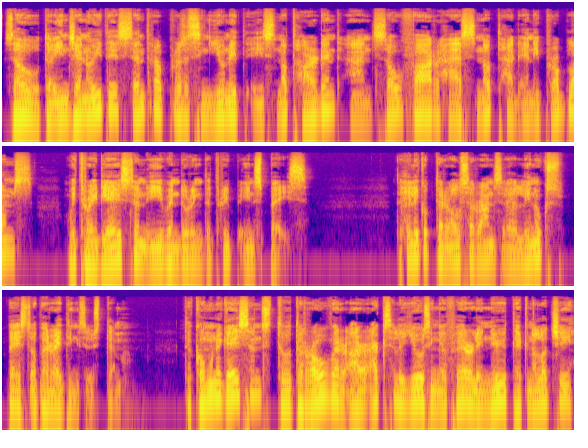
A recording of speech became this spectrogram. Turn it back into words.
So the Ingenuity's central processing unit is not hardened and so far has not had any problems with radiation even during the trip in space. The helicopter also runs a Linux based operating system. The communications to the rover are actually using a fairly new technology,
